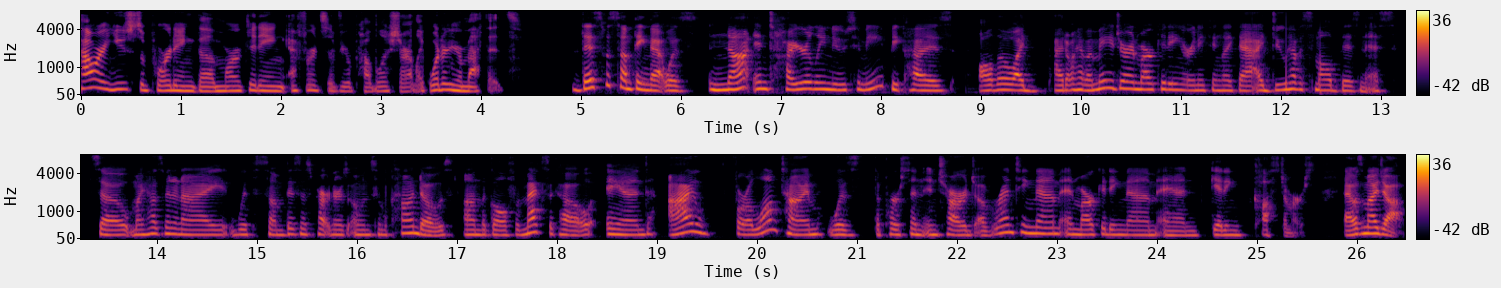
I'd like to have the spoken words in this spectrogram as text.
How are you supporting the marketing efforts of your publisher? Like, what are your methods? This was something that was not entirely new to me because although I I don't have a major in marketing or anything like that, I do have a small business. So my husband and I with some business partners own some condos on the Gulf of Mexico and I for a long time was the person in charge of renting them and marketing them and getting customers. That was my job.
